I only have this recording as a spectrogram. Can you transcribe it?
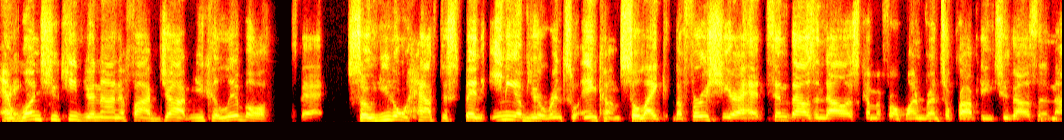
and right. once you keep your 9 to 5 job you can live off that so you don't have to spend any of your rental income. So, like the first year, I had $10,000 coming from one rental property in 2009.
